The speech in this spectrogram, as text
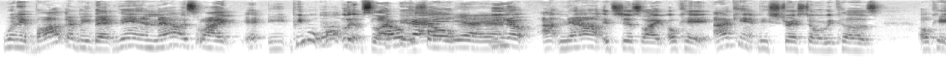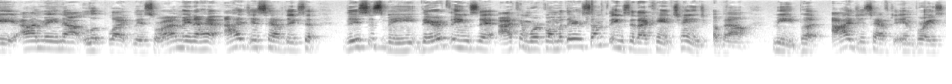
When it bothered me back then, now it's like eh, people want lips like this. So Yeah, yeah. you know, I, now it's just like okay, I can't be stressed over because okay, I may not look like this or I may not have. I just have to accept this is me. There are things that I can work on, but there are some things that I can't change about me. But I just have to embrace.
